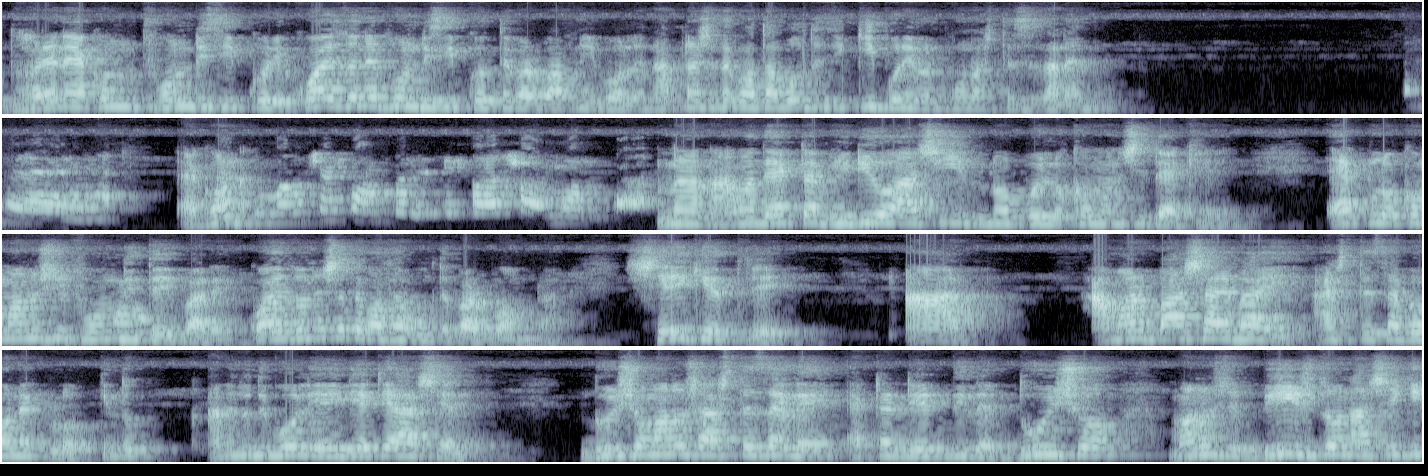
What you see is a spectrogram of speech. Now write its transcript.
ধরেন এখন ফোন রিসিভ করি কয়জনে ফোন রিসিভ করতে পারব আপনি বলেন? আপনার সাথে কথা বলতেছি কি পরিমাণ ফোন আসতেছে জানেন? হ্যাঁ এখন না? না না আমাদের একটা ভিডিও আশি নব্বই লক্ষ মানুষই দেখে। এক লক্ষ মানুষই ফোন দিতেই পারে। কয়জনের সাথে কথা বলতে পারব আমরা? সেই ক্ষেত্রে আর আমার বাসায় ভাই আসতে চাবে অনেক লোক। কিন্তু আমি যদি বলি এই ডেটে আসেন দুইশো মানুষ আসতে চাইলে একটা ডেট দিলে দুইশো মানুষ বিশ জন আসে কি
